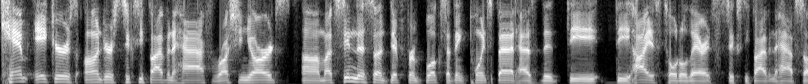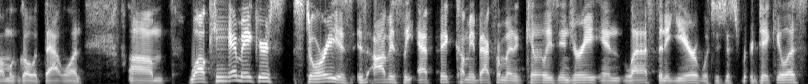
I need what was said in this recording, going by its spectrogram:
Cam Akers under 65 and a half rushing yards. Um, I've seen this on different books. I think PointsBet has the the the highest total there at 65 and a half. So I'm gonna go with that one. Um, while Cam Akers' story is is obviously epic, coming back from an Achilles injury in less than a year, which is just ridiculous.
